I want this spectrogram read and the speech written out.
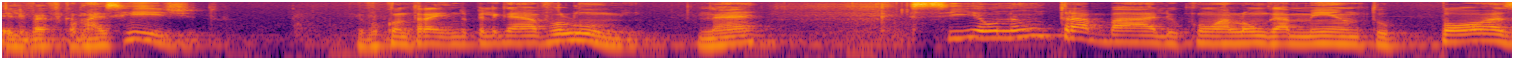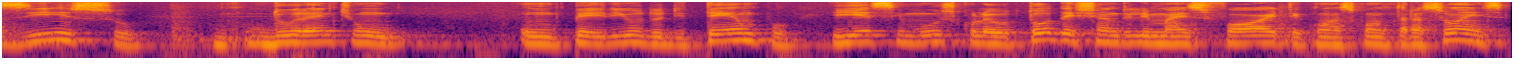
ele vai ficar mais rígido. Eu vou contraindo para ele ganhar volume, né? Se eu não trabalho com alongamento pós isso, durante um, um período de tempo, e esse músculo eu tô deixando ele mais forte com as contrações,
